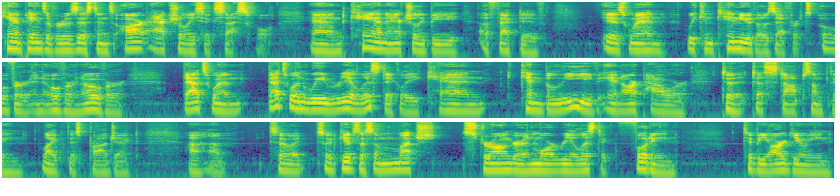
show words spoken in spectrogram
campaigns of resistance are actually successful and can actually be effective is when we continue those efforts over and over and over. That's when that's when we realistically can can believe in our power to to stop something like this project. Um, so it so it gives us a much stronger and more realistic footing to be arguing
